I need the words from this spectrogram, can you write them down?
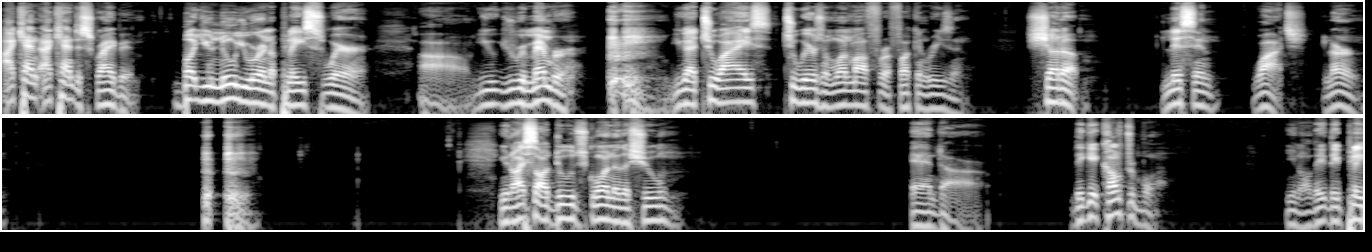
I can't I can't describe it, but you knew you were in a place where uh, you you remember you got two eyes, two ears, and one mouth for a fucking reason. Shut up, listen, watch, learn. you know, I saw dudes going to the SHU, and uh, they get comfortable. You know, they they play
